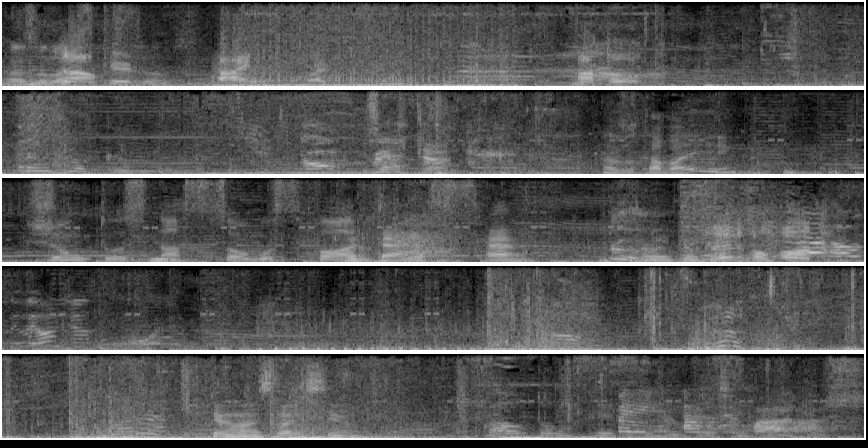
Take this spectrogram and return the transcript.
Ranzo lado Não. esquerdo. Ai, matou. Translocando. Já foi. Ranzo tava aí, hein? Juntos nós somos Tá. fortes. Ah. Foi, Tô indo pro ponto. Tem um ranço lá em cima. Faltam 60 segundos.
